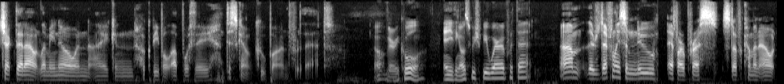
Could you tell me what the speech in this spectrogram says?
check that out, let me know, and I can hook people up with a discount coupon for that. Oh, very cool. Anything else we should be aware of with that? Um, there's definitely some new FR Press stuff coming out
